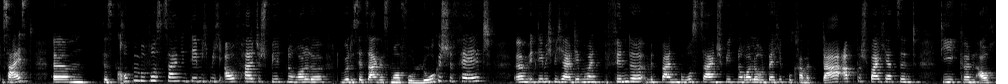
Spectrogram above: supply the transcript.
Das heißt, ähm, das Gruppenbewusstsein, in dem ich mich aufhalte, spielt eine Rolle. Du würdest jetzt sagen, das morphologische Feld ähm, in dem ich mich ja in dem Moment befinde, mit meinem Bewusstsein spielt eine Rolle und welche Programme da abgespeichert sind, die können auch,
